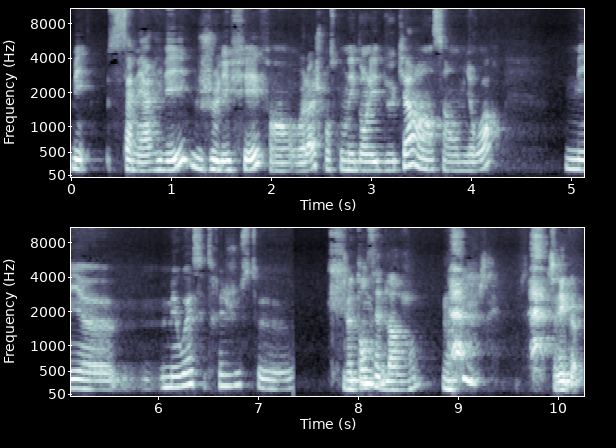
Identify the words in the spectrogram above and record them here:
Mais ça m'est arrivé, je l'ai fait, enfin voilà, je pense qu'on est dans les deux cas, hein, c'est en miroir. Mais, euh, mais ouais, c'est très juste. euh, Le temps, c'est de l'argent. Je rigole.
